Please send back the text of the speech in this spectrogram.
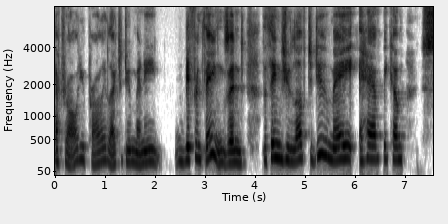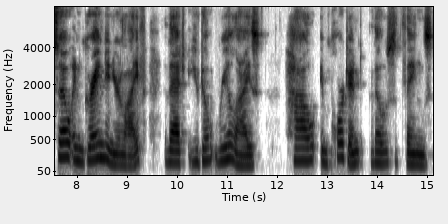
After all, you probably like to do many different things, and the things you love to do may have become so ingrained in your life that you don't realize how important those things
